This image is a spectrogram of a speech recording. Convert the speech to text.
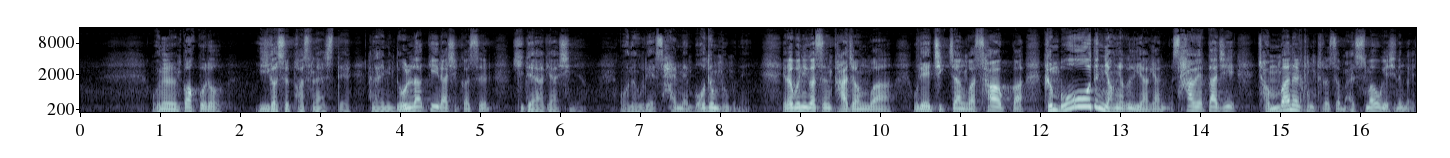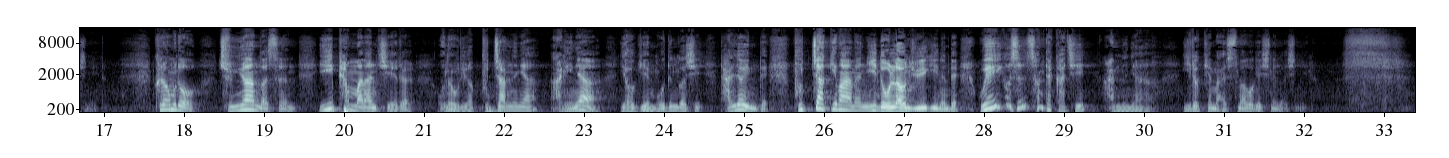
오늘은 거꾸로 이것을 벗어났을 때 하나님이 놀랍게 일하실 것을 기대하게 하시며 오늘 우리의 삶의 모든 부분에 여러분 이것은 가정과 우리의 직장과 사업과 그 모든 영역을 이야기하는 것, 사회까지 전반을 통틀어서 말씀하고 계시는 것입니다. 그러므로 중요한 것은 이 편만한 지혜를 오늘 우리가 붙잡느냐 아니냐 여기에 모든 것이 달려 있는데 붙잡기만 하면 이 놀라운 유익이 있는데 왜 이것을 선택하지 않느냐 이렇게 말씀하고 계시는 것입니다.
